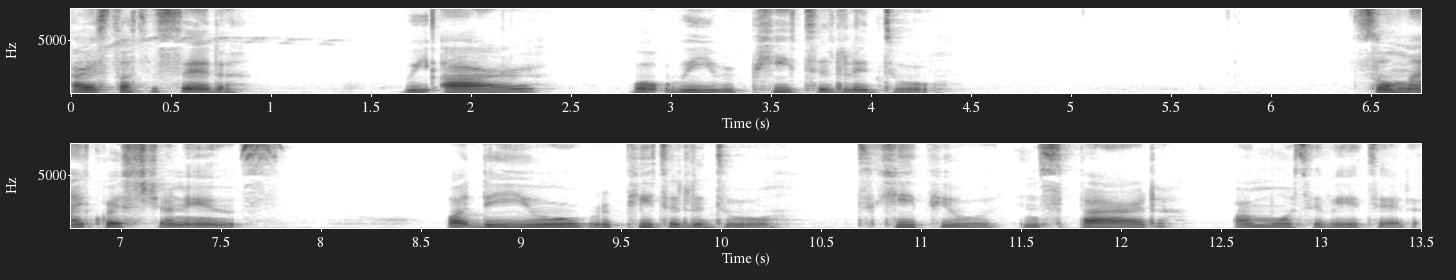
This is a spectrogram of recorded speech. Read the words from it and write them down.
Aristotle said, We are what we repeatedly do. So, my question is what do you repeatedly do to keep you inspired or motivated?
